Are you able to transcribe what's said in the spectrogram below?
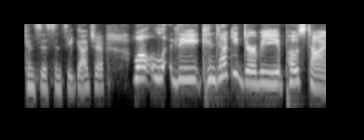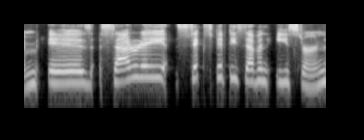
consistency. Gotcha. Well the kentucky derby post time is saturday 6.57 eastern.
